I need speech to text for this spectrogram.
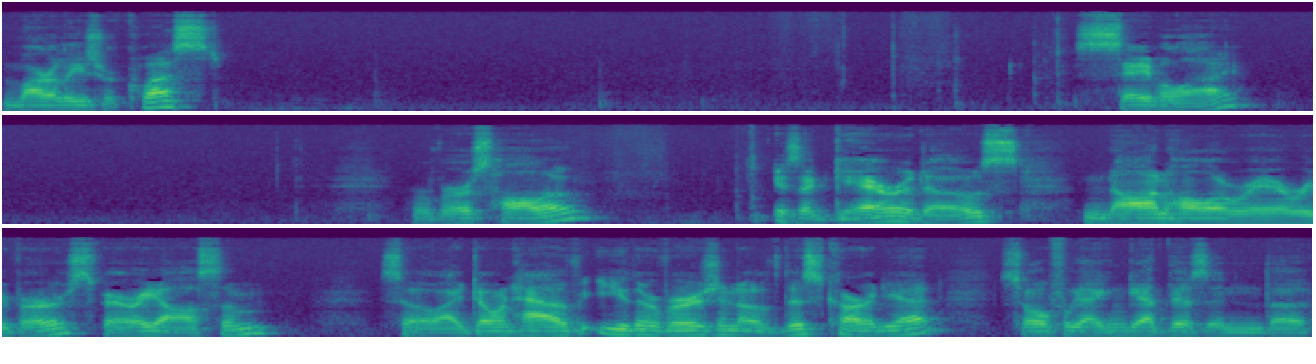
Marley's Request, Sableye. Reverse Holo is a Gyarados non-holo rare reverse. Very awesome. So I don't have either version of this card yet. So hopefully I can get this in the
